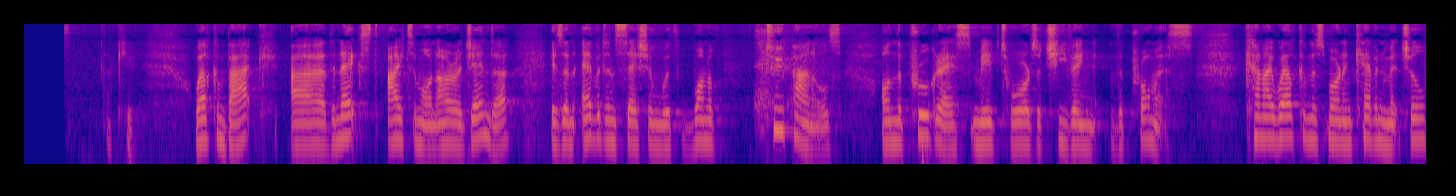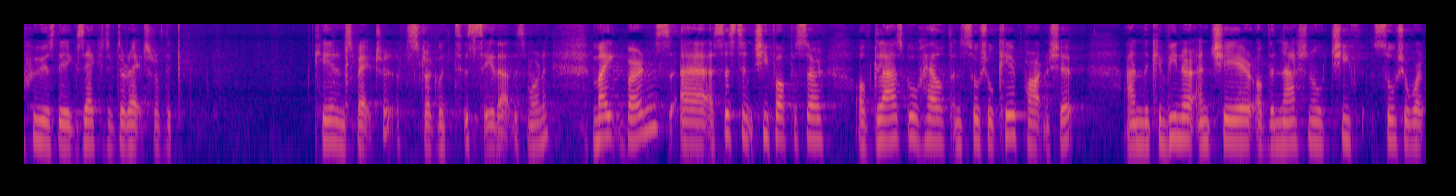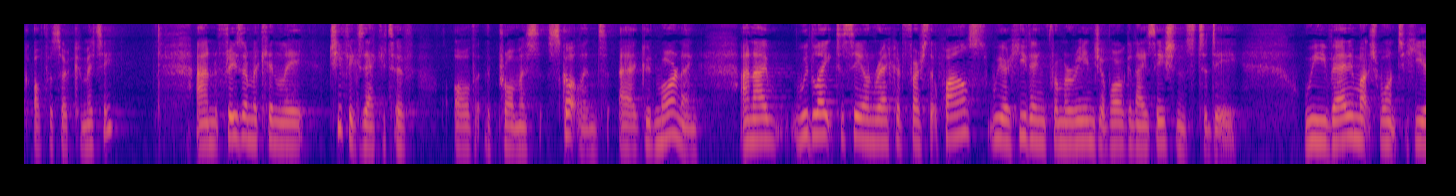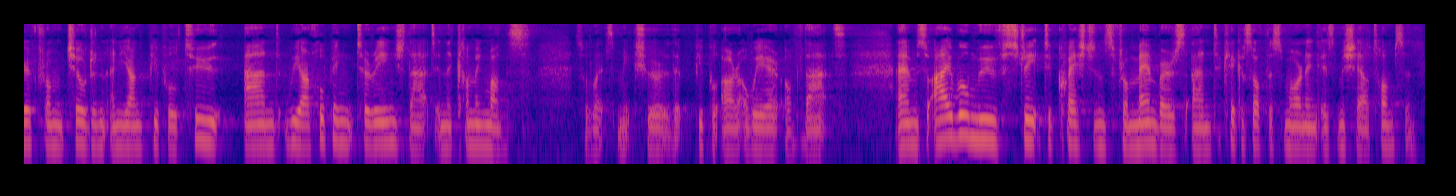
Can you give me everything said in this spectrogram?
Thank you. Welcome back. Uh, the next item on our agenda is an evidence session with one of two panels on the progress made towards achieving the promise. Can I welcome this morning Kevin Mitchell, who is the Executive Director of the Care Inspectorate, I'm struggling to say that this morning, Mike Burns, uh, Assistant Chief Officer of Glasgow Health and Social Care Partnership, and the convener and chair of the National Chief Social Work Officer Committee. And Fraser McKinley, Chief Executive of the Promise Scotland. Uh, good morning. And I would like to say on record first that whilst we are hearing from a range of organisations today, we very much want to hear from children and young people too, and we are hoping to arrange that in the coming months. So let's make sure that people are aware of that. Um, so I will move straight to questions from members, and to kick us off this morning is Michelle Thompson.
